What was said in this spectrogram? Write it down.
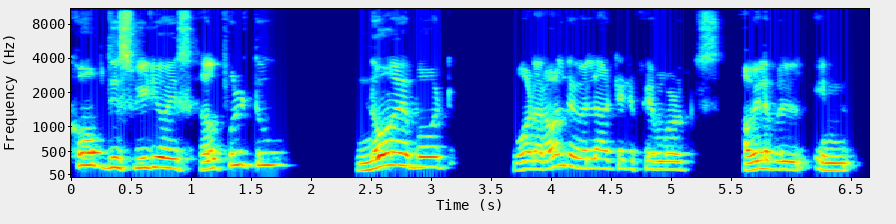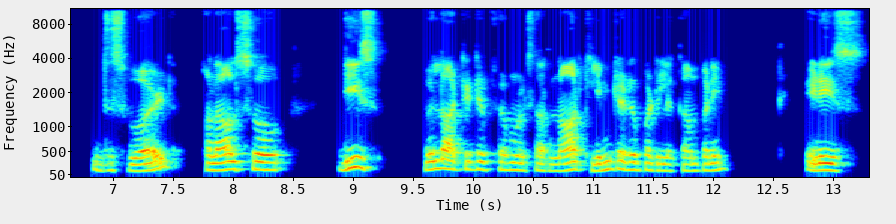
Hope this video is helpful to know about what are all the well architected frameworks available in this world and also these well-architected frameworks are not limited to a particular company. It is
